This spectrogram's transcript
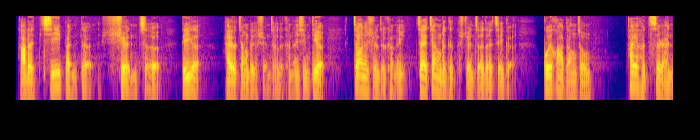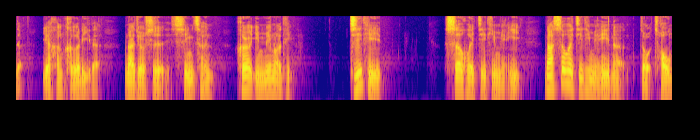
它的基本的选择，第一个还有这样的一个选择的可能性，第二这样的选择可能在这样的个选择的这个。规划当中，它也很自然的，也很合理的，那就是形成 herd immunity，集体社会集体免疫。那社会集体免疫呢，走从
